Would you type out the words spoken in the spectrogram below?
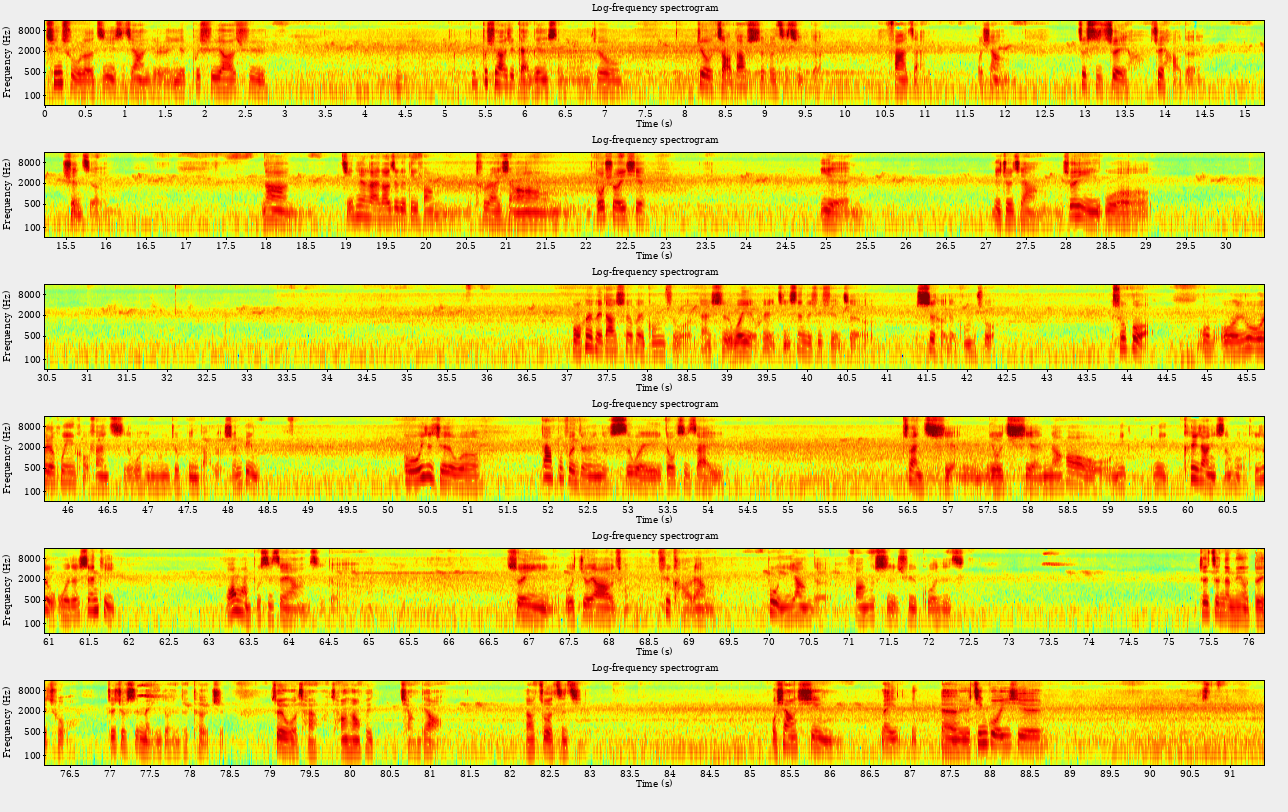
清楚了自己是这样一个人，也不需要去，嗯，不不需要去改变什么，就就找到适合自己的发展。我想这是最最好的。选择。那今天来到这个地方，突然想要多说一些，也也就这样。所以我我会回到社会工作，但是我也会谨慎的去选择适合的工作。说过。我我如果为了混一口饭吃，我很容易就病倒了，生病了。我一直觉得我大部分的人的思维都是在于赚钱、有钱，然后你你可以让你生活。可是我的身体往往不是这样子的，所以我就要从去考量不一样的方式去过日子。这真的没有对错，这就是每一个人的特质，所以我才常常会强调要做自己。我相信每呃有经过一些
